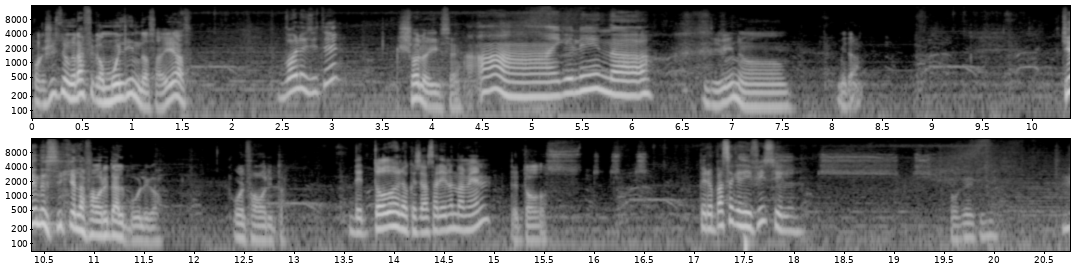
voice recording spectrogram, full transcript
Porque yo hice un gráfico muy lindo, ¿sabías? ¿Vos lo hiciste? Yo lo hice. Ay, qué lindo. Divino. Mira. ¿Quién decís que es la favorita del público? O el favorito. ¿De todos los que ya salieron también? De todos. Pero pasa que es difícil. ¿Por qué? ¿Qué?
